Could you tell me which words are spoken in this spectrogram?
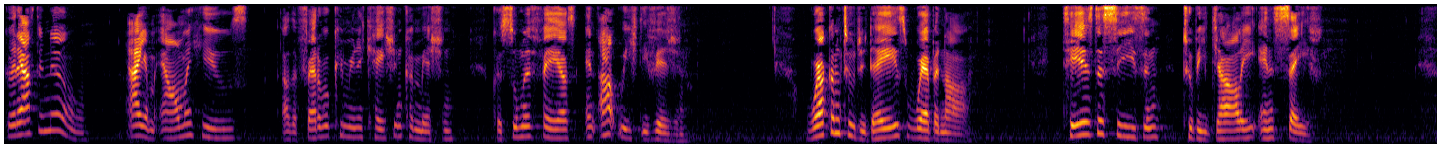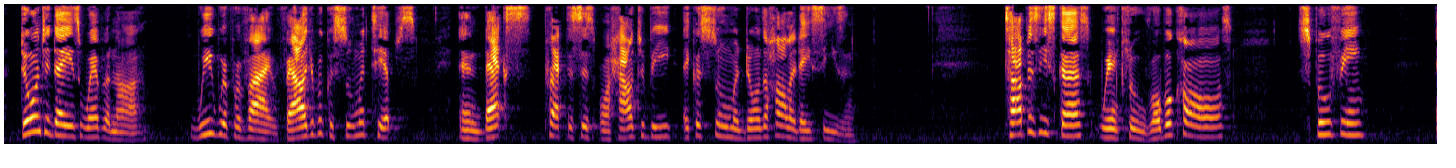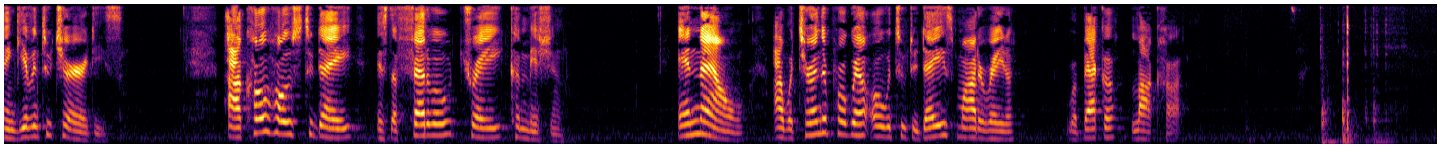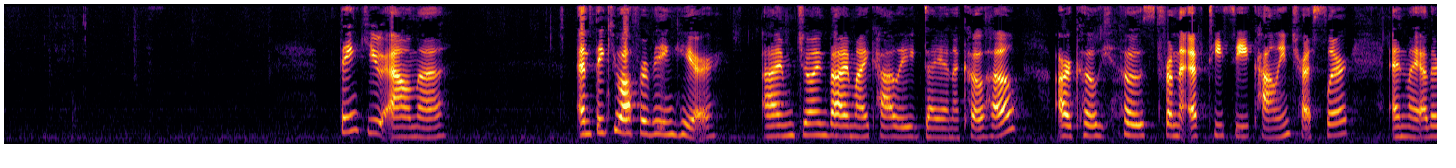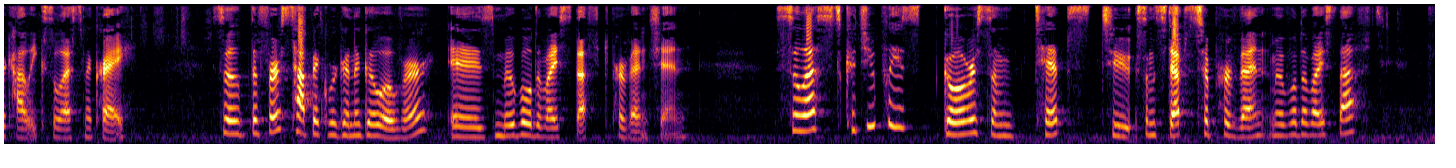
Good afternoon. I am Alma Hughes of the Federal Communication Commission, Consumer Affairs and Outreach Division. Welcome to today's webinar. Tis the season to be jolly and safe. During today's webinar, we will provide valuable consumer tips and best practices on how to be a consumer during the holiday season. Topics discussed will include robocalls, spoofing, and giving to charities. Our co host today is the Federal Trade Commission. And now, I will turn the program over to today's moderator, Rebecca Lockhart. Thank you, Alma. And thank you all for being here. I'm joined by my colleague Diana Coho, our co host from the FTC, Colleen Tressler, and my other colleague, Celeste McRae. So, the first topic we're going to go over is mobile device theft prevention. Celeste, could you please go over some tips to some steps to prevent mobile device theft?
